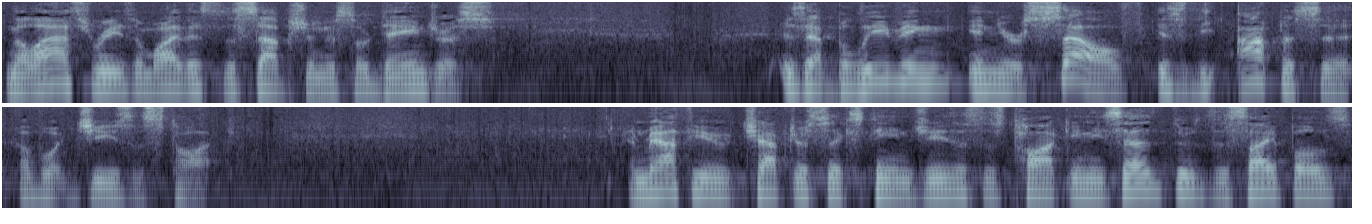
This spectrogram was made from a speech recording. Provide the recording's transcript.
And the last reason why this deception is so dangerous is that believing in yourself is the opposite of what Jesus taught. In Matthew chapter 16, Jesus is talking. He says to his disciples,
